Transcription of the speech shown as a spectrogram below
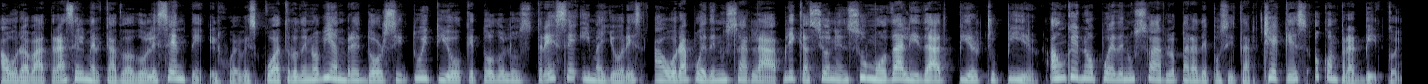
ahora va atrás el mercado adolescente. El jueves 4 de noviembre, Dorsey tuiteó que todos los 13 y mayores ahora pueden usar la aplicación en su modalidad peer-to-peer, -peer, aunque no pueden usarlo para depositar cheques o comprar Bitcoin.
